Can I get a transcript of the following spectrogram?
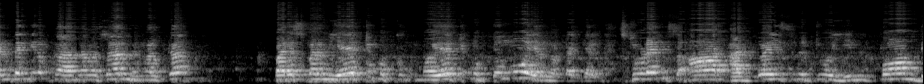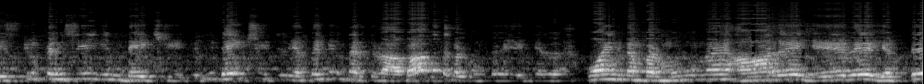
എന്തെങ്കിലും കാരണവശാൽ നിങ്ങൾക്ക് പരസ്പരം ഏറ്റുമുക്കുന്നു ഏറ്റുമുട്ടുന്നു എന്നുണ്ടെങ്കിൽ students are advised to inform discrepancy in date sheet ഈ ഡേറ്റ് ഷീറ്റിൽ എന്തെങ്കിലും തരത്തിലുള്ള അപാകതകൾ ഉണ്ട് എങ്കിൽ പോയിന്റ് നമ്പർ മൂന്ന് ആറ് ഏഴ് എട്ട്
